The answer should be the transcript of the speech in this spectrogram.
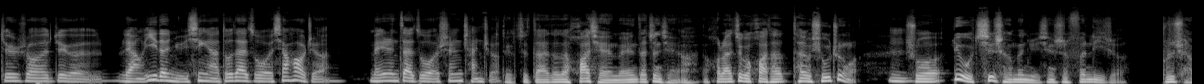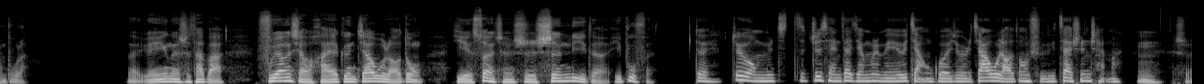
就是说这个两亿的女性啊，都在做消耗者，没人在做生产者。对，这大家都在花钱，没人在挣钱啊。那后来这个话他他又修正了，嗯说六七成的女性是分利者，不是全部了。那原因呢，是他把抚养小孩跟家务劳动也算成是生利的一部分。对，这个我们之之前在节目里面有讲过，就是家务劳动属于再生产嘛。嗯，是，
